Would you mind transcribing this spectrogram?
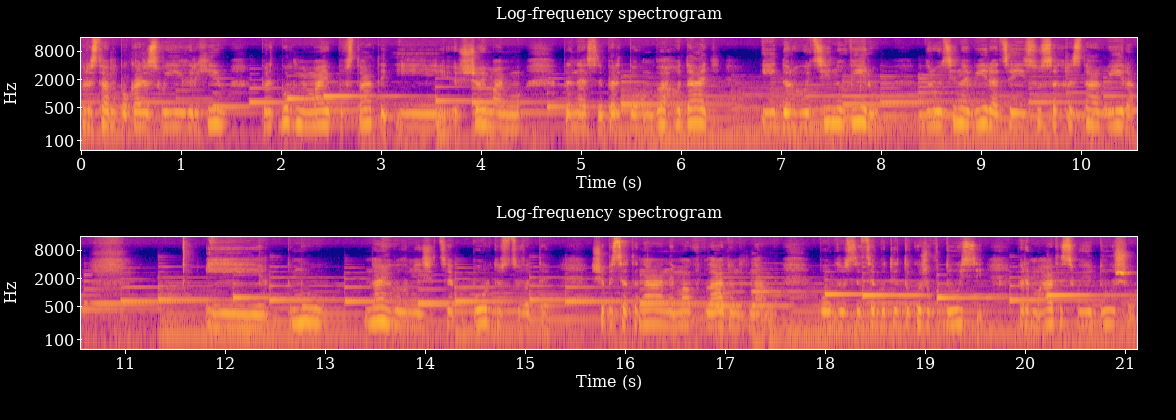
перестану покаже своїх гріхів? Перед Богом я маю повстати, і що маю йому принести перед Богом? Благодать і дорогоцінну віру. Дорогоцінна віра це Ісуса Христа віра. І тому найголовніше це бордоствувати, щоб сатана не мав владу над нами. Бордоство це бути також в дусі, перемагати свою душу.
